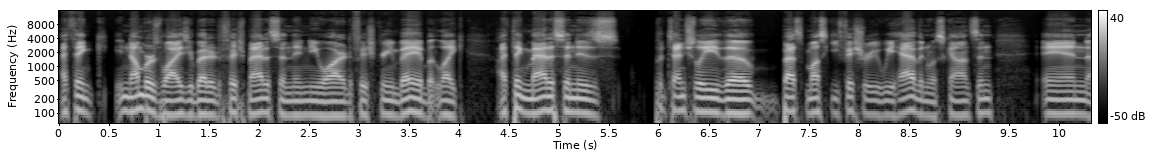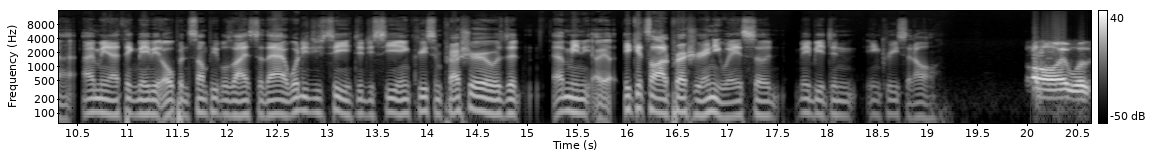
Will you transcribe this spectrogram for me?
I think numbers wise, you're better to fish Madison than you are to fish Green Bay. But like, I think Madison is potentially the best muskie fishery we have in Wisconsin. And uh, I mean, I think maybe it opened some people's eyes to that. What did you see? Did you see increase in pressure, or was it? I mean, uh, it gets a lot of pressure anyway, so maybe it didn't increase at all. Oh, it was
